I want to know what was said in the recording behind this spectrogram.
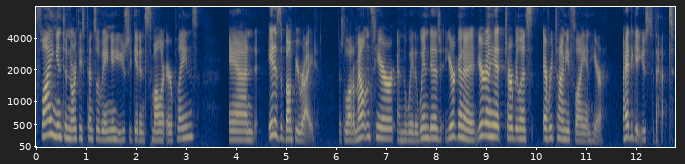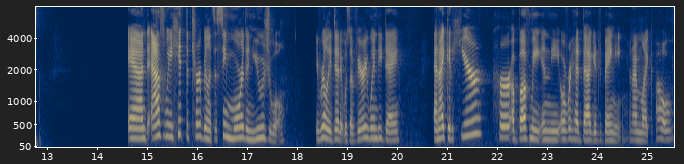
flying into Northeast Pennsylvania, you usually get in smaller airplanes, and it is a bumpy ride. There's a lot of mountains here, and the way the wind is, you're gonna you're gonna hit turbulence every time you fly in here. I had to get used to that. And as we hit the turbulence, it seemed more than usual. It really did. It was a very windy day, and I could hear her above me in the overhead baggage banging, and I'm like, oh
